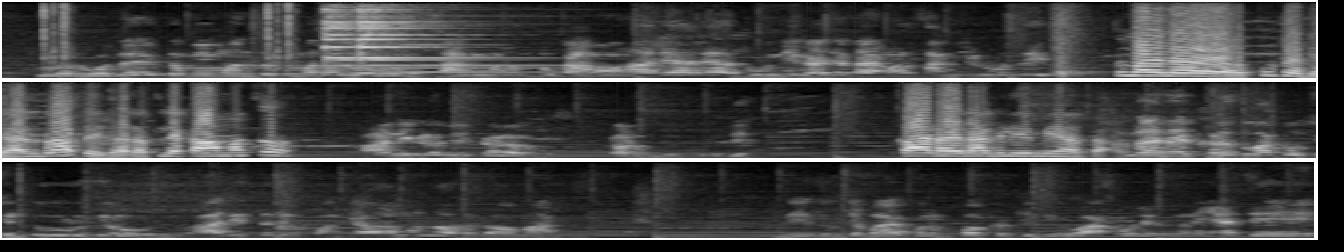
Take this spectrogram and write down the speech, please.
तुला रोज एक मी म्हणतो की मला रो- सांग म्हणून तू कामावून आल्या आल्या. तू निघायच्या टायमाला सांगते रोज एक. तुम्हाला कुठं ध्यान राहते घरातल्या कामाचं? आणि इकडे मी का- काढून देतो दे. काढायला लागले मी आता. नाही नाही खरंच वाकवशील तू. त्यो आधी तर पंख्यावाला म्हणला होता तेव्हा माग. मी तुमच्या बायकोनं पक्क किती वाकवले म्हणे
